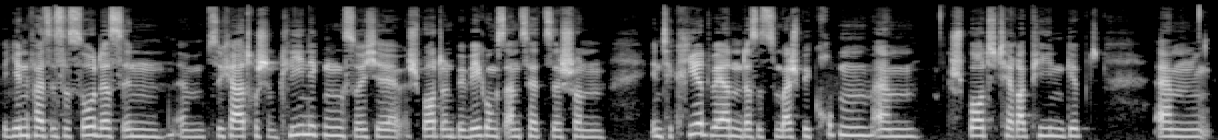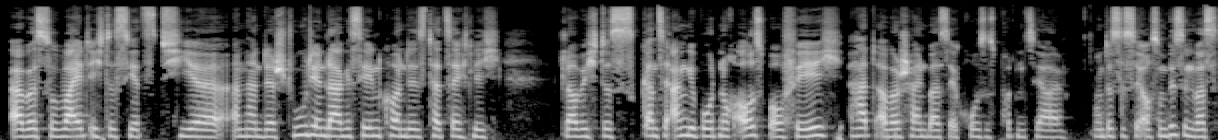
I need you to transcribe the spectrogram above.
Jedenfalls ist es so, dass in ähm, psychiatrischen Kliniken solche Sport- und Bewegungsansätze schon integriert werden, dass es zum Beispiel Gruppensporttherapien ähm, gibt. Ähm, aber soweit ich das jetzt hier anhand der Studienlage sehen konnte, ist tatsächlich, glaube ich, das ganze Angebot noch ausbaufähig, hat aber scheinbar sehr großes Potenzial. Und das ist ja auch so ein bisschen, was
